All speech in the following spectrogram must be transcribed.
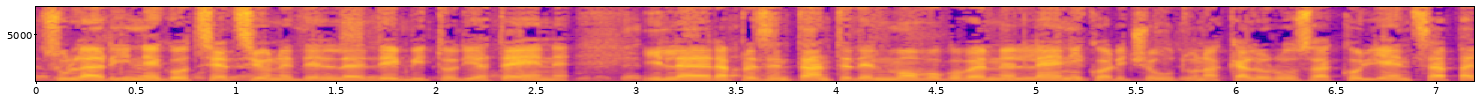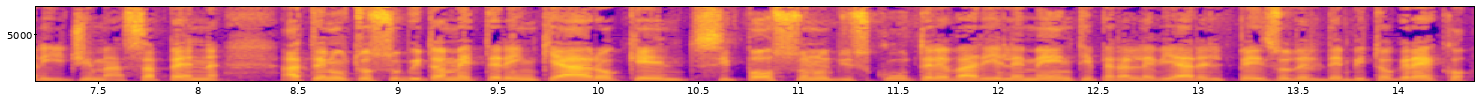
sulla rinegoziazione del debito di Atene. Il rappresentante del nuovo governo ellenico ha ricevuto una calorosa accoglienza a Parigi, ma Sapin ha tenuto subito a mettere in chiaro che si possono discutere vari elementi per alleviare il peso del debito greco,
